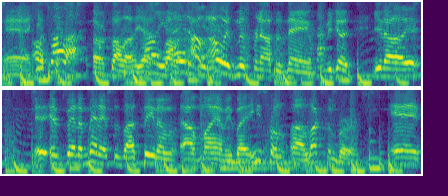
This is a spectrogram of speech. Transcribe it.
And Oh, he's Sala. From, oh, Sala, yeah. Oh, yeah, I Sala. I, few I always mispronounce his name because, you know, it, it, it's been a minute since I've seen him out in Miami, but he's from uh, Luxembourg. And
